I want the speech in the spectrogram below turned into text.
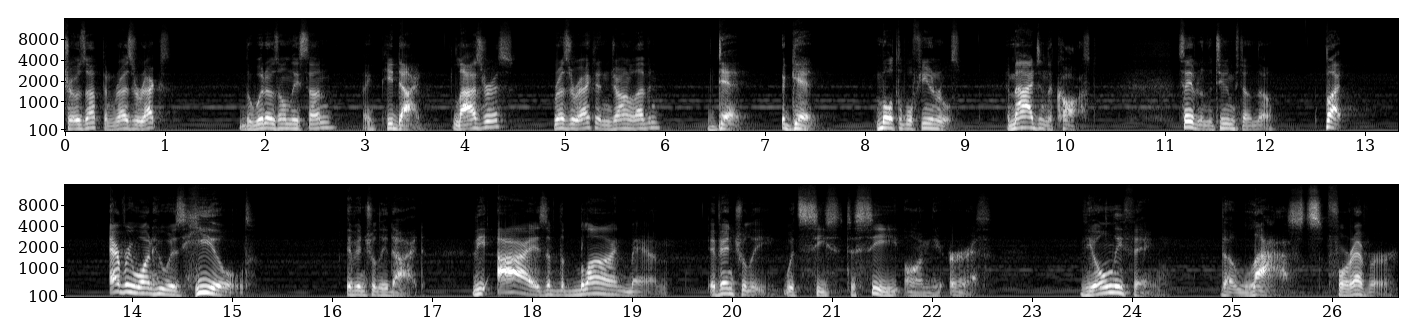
shows up and resurrects the widow's only son, like, he died. Lazarus, resurrected in John 11, dead. Again, multiple funerals. Imagine the cost. Saved on the tombstone, though. But everyone who was healed eventually died. The eyes of the blind man eventually would cease to see on the earth. The only thing that lasts forever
